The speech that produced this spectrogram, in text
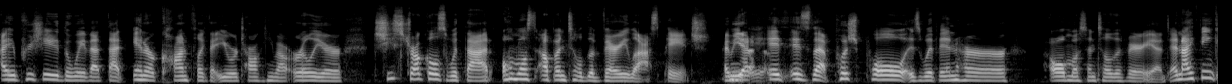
i appreciated the way that that inner conflict that you were talking about earlier she struggles with that almost up until the very last page. I mean yes. it is that push pull is within her almost until the very end. And i think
